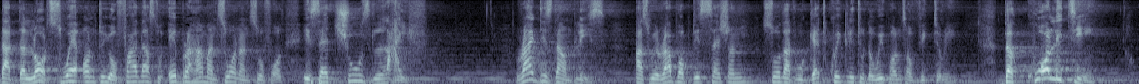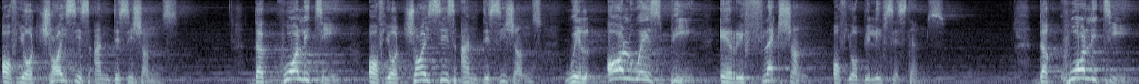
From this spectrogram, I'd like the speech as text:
that the Lord sware unto your fathers, to Abraham, and so on and so forth. He said, choose life Write this down, please, as we wrap up this session so that we'll get quickly to the weapons of victory. The quality of your choices and decisions, the quality of your choices and decisions will always be a reflection of your belief systems. The quality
